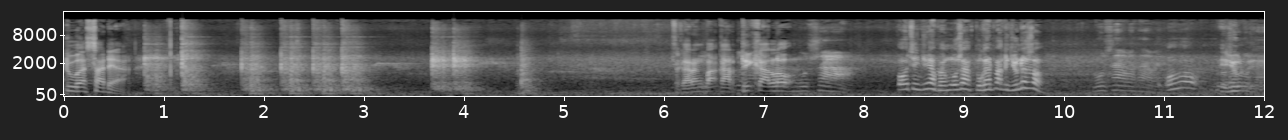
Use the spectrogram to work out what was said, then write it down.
2 Sada. Sekarang Pak Kardi kalau Musa. oh cincunya Bang Musa, bukan Pak Yunus loh. Musa. Oh, Musa.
